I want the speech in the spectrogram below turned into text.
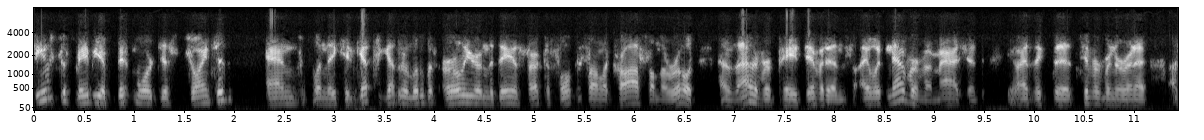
seems to maybe a bit more disjointed. And when they can get together a little bit earlier in the day and start to focus on lacrosse on the road, has that ever paid dividends? I would never have imagined. You know, I think the Timbermen are in a, a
